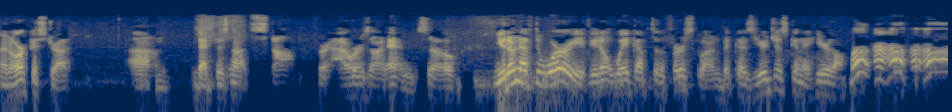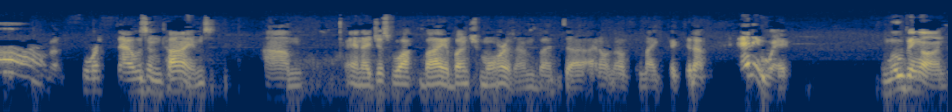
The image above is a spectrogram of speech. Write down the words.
an orchestra um, that does not stop for hours on end. So you don't have to worry if you don't wake up to the first one because you're just going to hear the about 4,000 times. Um, and I just walked by a bunch more of them, but uh, I don't know if the mic picked it up. Anyway, moving on.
